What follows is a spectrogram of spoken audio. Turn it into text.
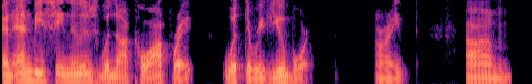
And NBC News would not cooperate with the review board. All right. Um,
